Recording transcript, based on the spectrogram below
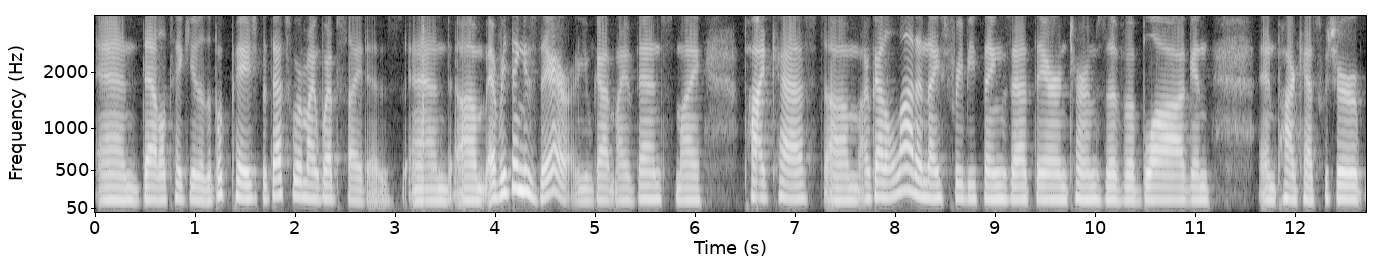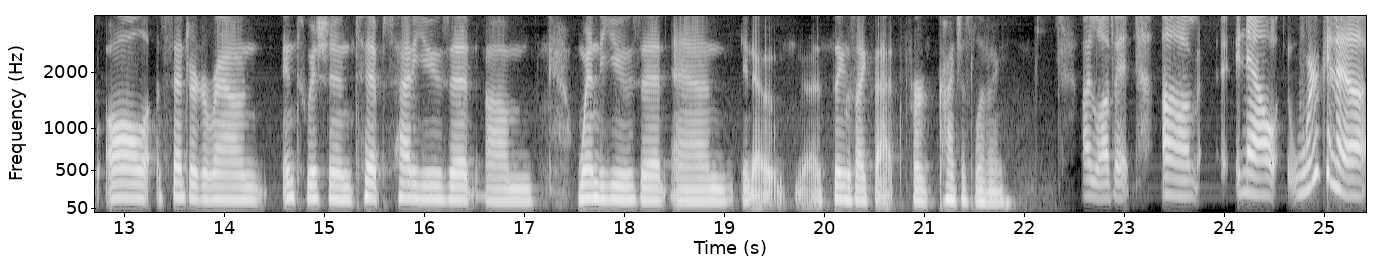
and that'll take you to the book page. But that's where my website is, and um, everything is there. You've got my events, my podcast. Um, I've got a lot of nice freebie things out there in terms of a blog and and podcasts, which are all centered around intuition tips, how to use it, um, when to use it, and you know uh, things like that for conscious living. I love it. Um, now we're gonna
